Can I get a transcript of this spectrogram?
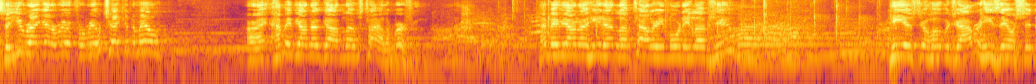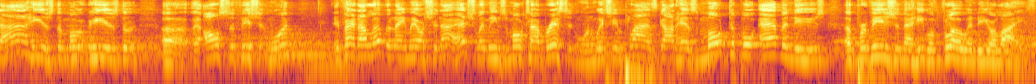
So you right got a real for real check in the mail? All right. How many of y'all know God loves Tyler Murphy? How many of y'all know He doesn't love Tyler any more than He loves you? He is Jehovah Jireh. He's El Shaddai. He is the He is the uh, all sufficient one. In fact, I love the name El Shaddai. Actually, means multi-breasted one, which implies God has multiple avenues of provision that He will flow into your life.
